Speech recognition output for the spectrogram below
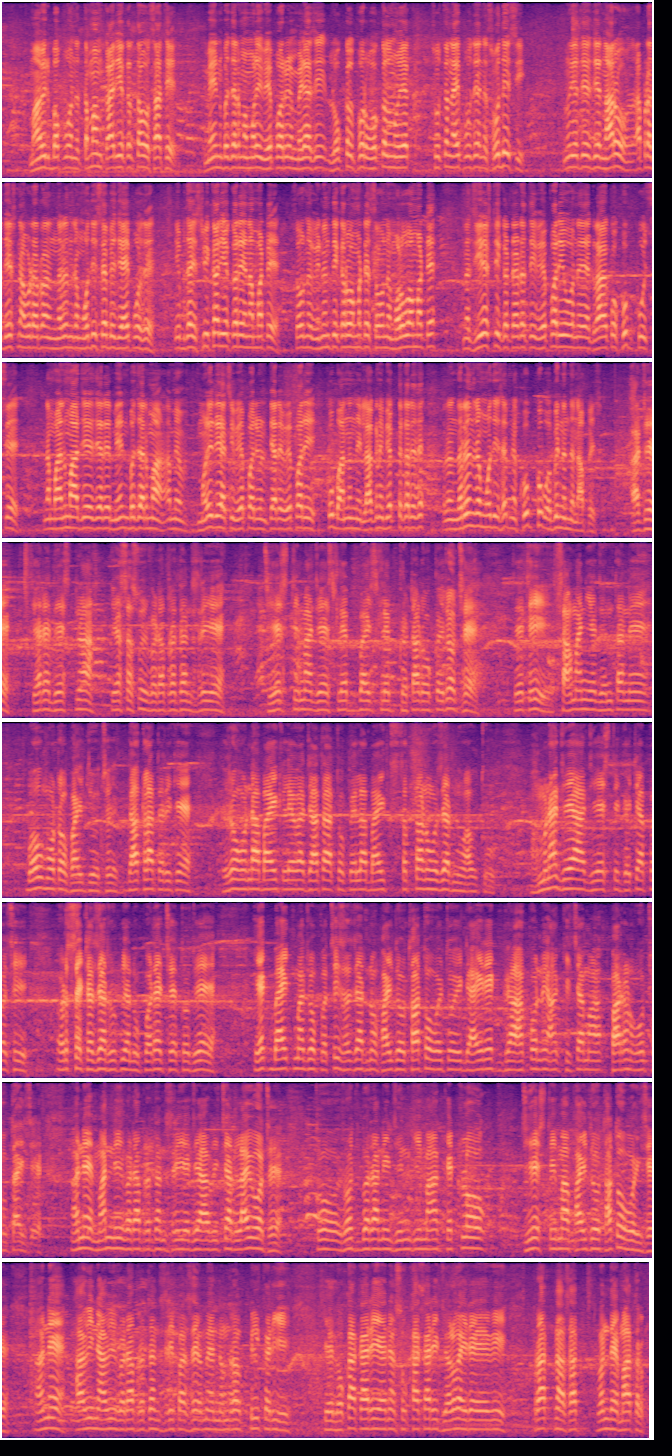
મહાવીર બાપુ અને તમામ કાર્યકર્તાઓ સાથે મેઇન બજારમાં મળી વેપારીઓને મળ્યા છે લોકલ ફોર વોકલનું એક સૂચન આપ્યું છે અને સ્વદેશીનું એ જે જે નારો આપણા દેશના વડાપ્રધાન નરેન્દ્ર મોદી સાહેબે જે આપ્યો છે, એ બધા સ્વીકાર્ય કરે એના માટે, સૌને વિનંતી કરવા માટે, સૌને મળવા માટે. અને જીએસટી ઘટાડાથી વેપારીઓ અને ગ્રાહકો ખૂબ ખુશ છે. ના માનમાં આજે જ્યારે મેઇન બજારમાં અમે મળી રહ્યા છીએ વેપારીઓને, ત્યારે વેપારી ખૂબ આનંદની લાગણી વ્યક્ત કરે છે અને નરેન્દ્ર મોદી સાહેબને ખૂબ ખૂબ અભિનંદન આપે છે. આજે જ્યારે દેશના યશસ્વી વડાપ્રધાનશ્રીએ જીએસટીમાં જે સ્લેબ બાય સ્લેબ ઘટાડો કર્યો છે તેથી સામાન્ય જનતાને બહુ મોટો ફાયદો છે. દાખલા તરીકે, હીરો હોન્ડા બાઇક લેવા જતા તો પહેલાં બાઇક સત્તાણું હજારનું આવતું. હમણાં જે આ જીએસટી ઘટ્યા પછી અડસઠ હજાર રૂપિયાનું પડે છે તો જે એક બાઇકમાં જો પચીસ હજારનો ફાયદો થતો હોય તો એ ડાયરેક્ટ ગ્રાહકોને આ ખીચામાં ભારણ ઓછું થાય છે. અને માનની વડાપ્રધાનશ્રીએ જે આ વિચાર લાવ્યો છે, તો રોજબરાની જિંદગીમાં કેટલો જીએસટીમાં ફાયદો થતો હોય છે. અને આવીને આવી વડાપ્રધાનશ્રી પાસે અમે નમ્ર અપીલ કરીએ કે લોકાકારી અને સુખાકારી જળવાઈ રહે એવી પ્રાર્થના સાથ વંદે માતરમ.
